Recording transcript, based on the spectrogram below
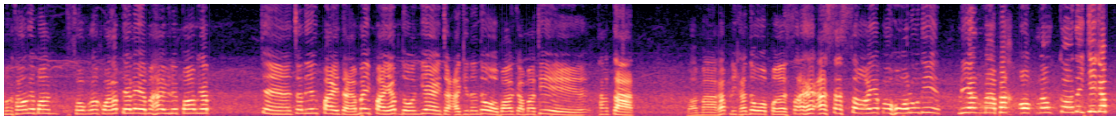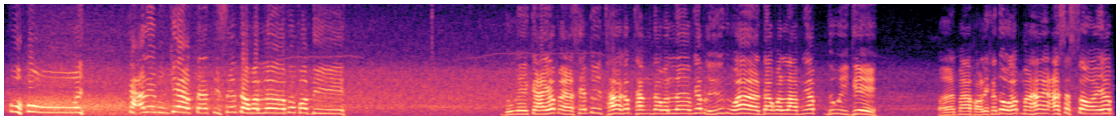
เมืองทองได้บอลส่งทางขวาครับเดเล่มาให้วิลเลปอมครับ แต่จะเลี้ยงไปแต่ไม่ไปครับโดนแย่งจากอากินาโดบอลกลับมาที่ทางตาดบอลมาครับริคาโดเปิดซ้ายให้อัสซัสซอยครับโอ้โหลูกนี้เลี้ยงมาพักอกแล้วก็ได้ยิงครับโอ้โหกะเล่นมุมแก้วแต่ติดเซฟดาวันเลอร์เพื่อพอดี ดูไกลๆครับเซฟด้วยเท้าครับทางดาวันเลิมครับหรือว่าดาวันลำครับดูอีกทีเปิดมาของเลคาโดครับมาให้อัสซัสซอยครับ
